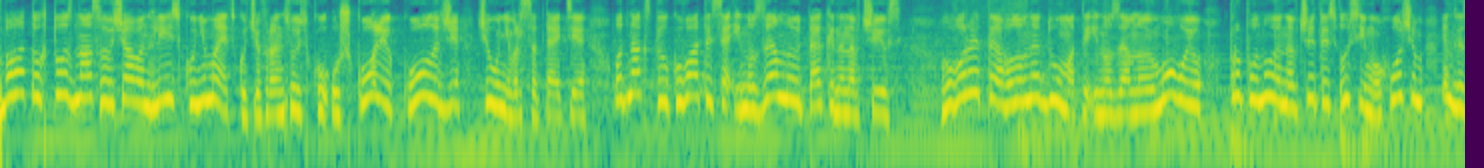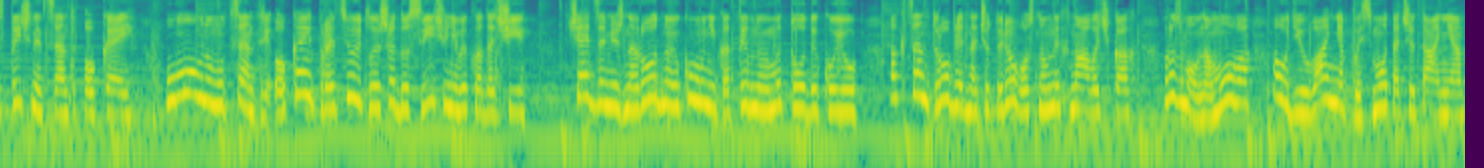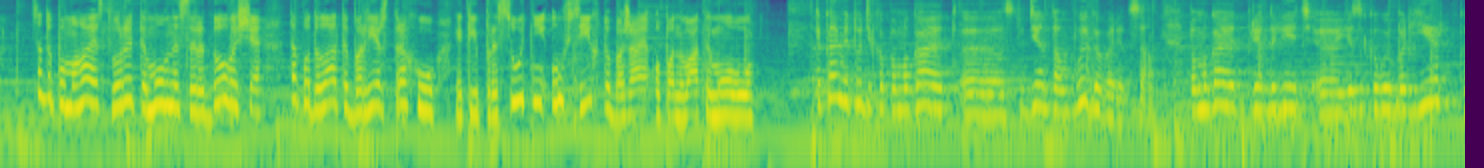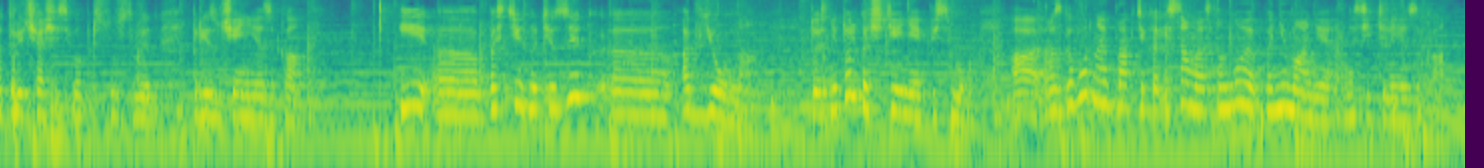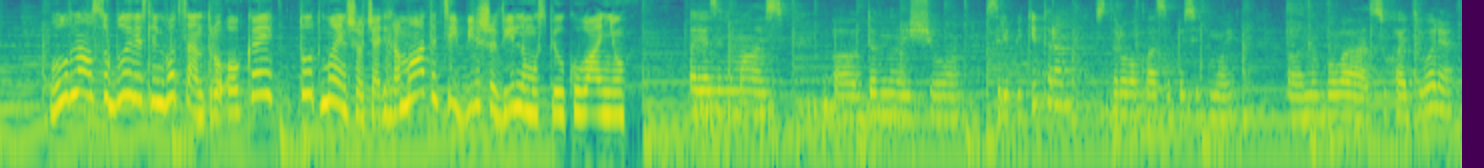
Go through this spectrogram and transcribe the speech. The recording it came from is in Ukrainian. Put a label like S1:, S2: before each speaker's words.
S1: Багато хто з нас вивчав англійську, німецьку чи французьку у школі, коледжі чи університеті. Однак спілкуватися іноземною так і не навчився. Говорити, а головне думати іноземною мовою пропонує навчитись усім охочим лінгвістичний центр ОК. У мовному центрі ОК працюють лише досвідчені викладачі. Вчать за міжнародною комунікативною методикою. Акцент роблять на чотирьох основних навичках: розмовна мова, аудіювання, письмо та читання. Це допомагає створити мовне середовище та подолати бар'єр страху, який присутній у всіх, хто бажає опанувати мову.
S2: Такая методика помогает э, студентам выговориться, помогает преодолеть э, языковой барьер, который чаще всего присутствует при изучении языка, и э, постигнуть язык э, объемно. То есть не только чтение и письмо, а разговорная практика и самое основное понимание носителя языка.
S1: Головна особливість лінгвоцентру ОК – тут менше вчать граматиці, більше вільному спілкуванню.
S3: Я занималась э, давно еще с репетитором с второго класса по седьмой, э, но была сухая теория,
